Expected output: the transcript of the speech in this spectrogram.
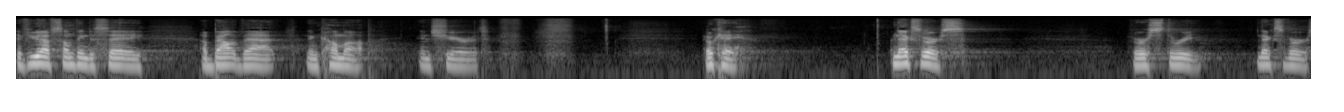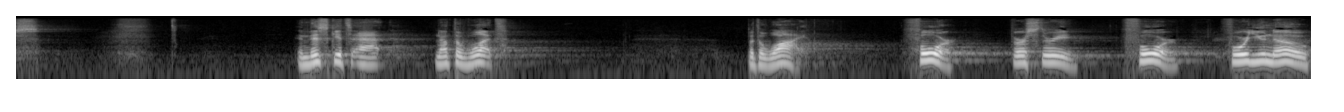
If you have something to say about that, then come up and share it. Okay. Next verse. Verse 3. Next verse. And this gets at not the what, but the why. 4. Verse 3. 4. For you know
